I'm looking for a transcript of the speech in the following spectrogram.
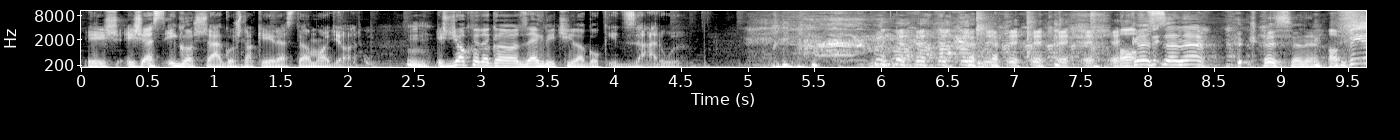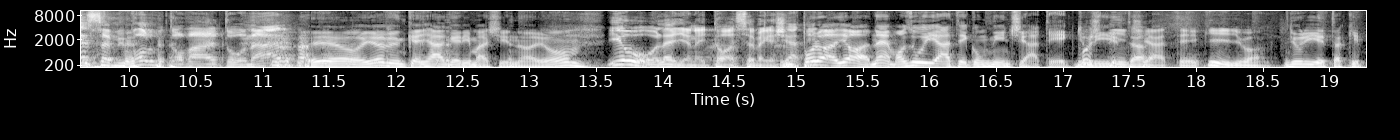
És, és ezt igazságosnak érezte a magyar. Hm. És gyakorlatilag az egri csillagok itt zárul. A, Köszönöm. Köszönöm. a félszemű valutaváltónál Jó, jövünk egy Hageri Masinnal, jó? jó, legyen egy dalszöveges játék. Pora, ja, nem, az új játékunk nincs játék. Most Gyuri nincs írta, játék, így van. Gyuri írta ki,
